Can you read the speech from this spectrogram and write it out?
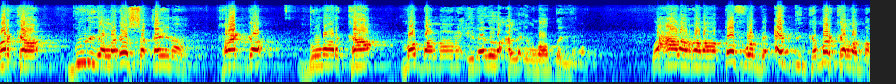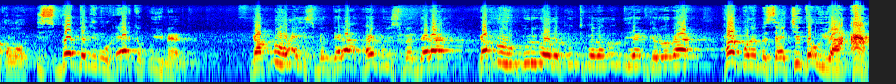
marka guriga laga shaqaynaa ragga dumarka ma bannaano cibaadada alle in loo dayaco waxaa la rabaa qof walba adinka marka la maqlo isbeddel inuu reerka ku yimaado gabdhuhu ay isbedelaan raggu isbedelaan gabdhuhu gurigooda ku tukadaan u diyaargaroobaan ragguna masaajidda u yaacaan.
